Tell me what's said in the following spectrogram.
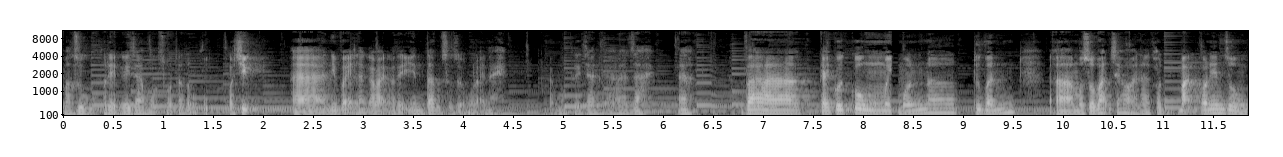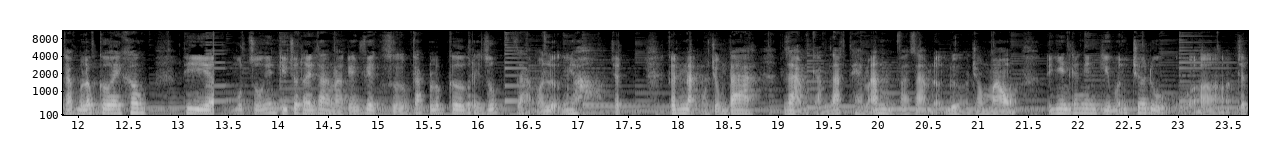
mặc dù có thể gây ra một số tác dụng phụ khó chịu à như vậy là các bạn có thể yên tâm sử dụng loại này trong một thời gian khá là dài à và cái cuối cùng mình muốn ờ, tư vấn à, một số bạn sẽ hỏi là bạn có nên dùng các blocker hay không? Thì ờ, một số nghiên cứu cho thấy rằng là cái việc sử dụng các blocker có thể giúp giảm một lượng nhỏ chất cân nặng của chúng ta giảm cảm giác thèm ăn và giảm lượng đường trong máu. Tuy nhiên các nghiên cứu vẫn chưa đủ uh, chất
